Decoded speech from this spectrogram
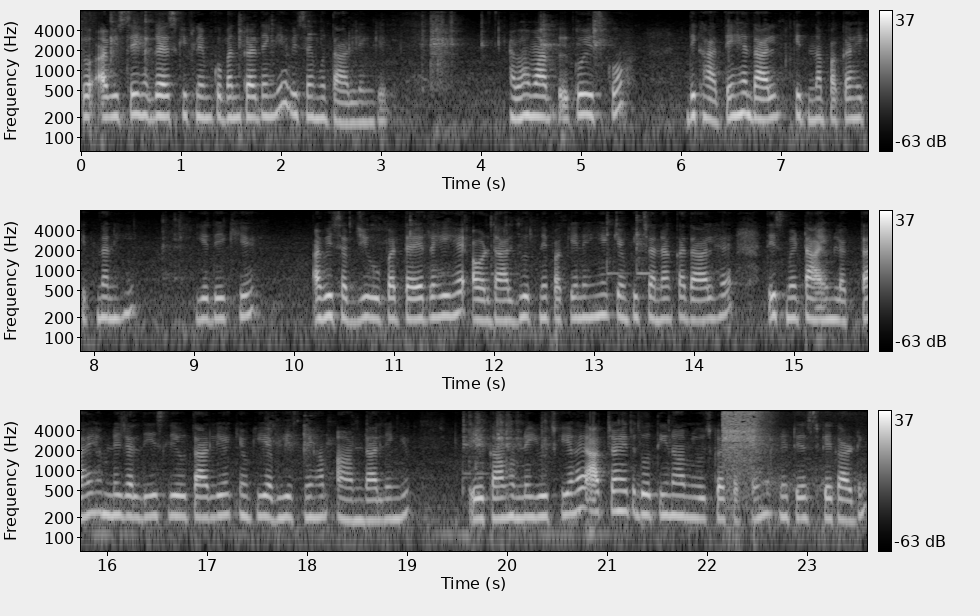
तो अब इसे गैस की फ्लेम को बंद कर देंगे, अब इसे हम उतार लेंगे। अब हम आपको इसको दिखाते हैं, दाल कितना पका है, कितना नहीं। ये देखिए, अभी सब्ज़ी ऊपर तैर रही है और दाल भी उतने पके नहीं है क्योंकि चना का दाल है तो इसमें टाइम लगता है। हमने जल्दी इसलिए उतार लिया क्योंकि अभी इसमें हम आम डालेंगे। एक आम हमने यूज़ किया है। आप चाहें तो दो तीन आम यूज़ कर सकते हैं अपने टेस्ट के अकॉर्डिंग।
